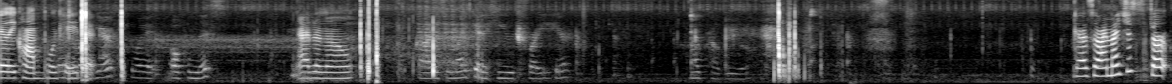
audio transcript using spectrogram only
really complicated. Right here. I open this? I don't know. Guys, you might get a huge fright here. I probably will. Guys, I might just start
